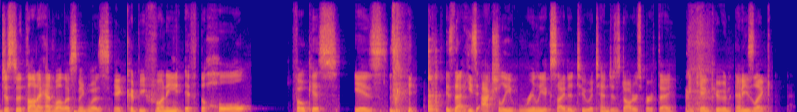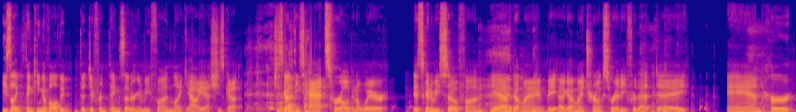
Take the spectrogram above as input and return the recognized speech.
just a thought I had while listening was it could be funny if the whole focus is is that he's actually really excited to attend his daughter's birthday in Cancun, and he's like. He's like thinking of all the, the different things that are going to be fun. Like, oh yeah, she's got she's got these hats we're all going to wear. It's going to be so fun. Yeah, I've got my I got my trunks ready for that day, and her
